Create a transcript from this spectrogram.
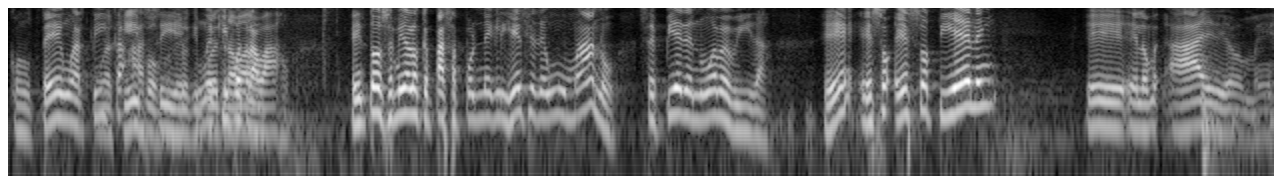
con usted, un artista, equipo, así, es, equipo un de equipo de trabajo. Entonces, mira lo que pasa, por negligencia de un humano se pierden nueve vidas. ¿Eh? Eso, eso tienen... eh, el ay, Dios mío.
